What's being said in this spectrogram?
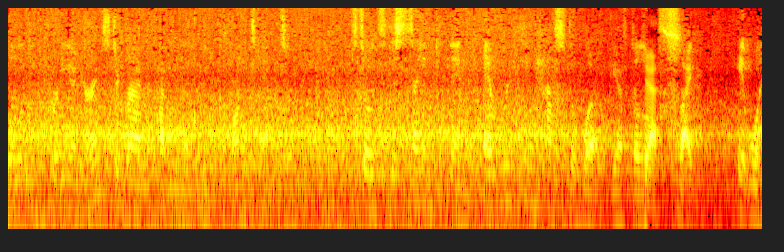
or looking pretty on your Instagram and having no good content. So it's the same thing. Everything has to work. You have to look yes. like it will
